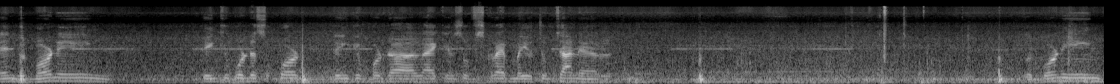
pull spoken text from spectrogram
And good morning. Thank you for the support. Thank you for the like and subscribe my YouTube channel. Good morning.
